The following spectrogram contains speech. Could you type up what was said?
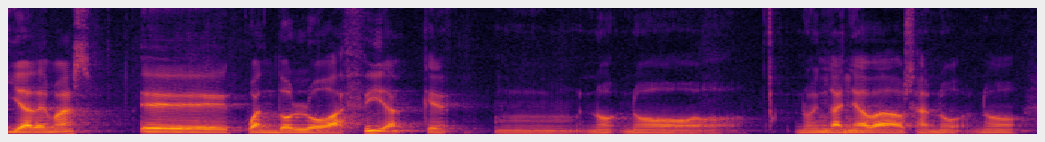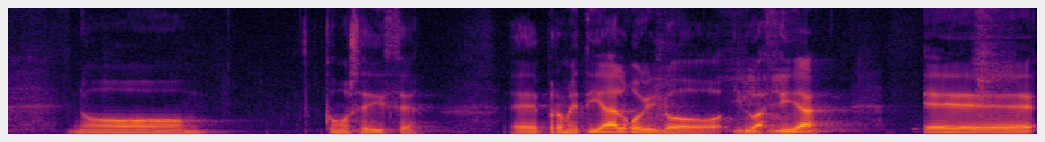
Y además, eh, cuando lo hacía, que mm, no, no, no, engañaba, o sea, no, no, no ¿cómo se dice? Eh, prometía algo y lo, y lo hacía. Eh,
